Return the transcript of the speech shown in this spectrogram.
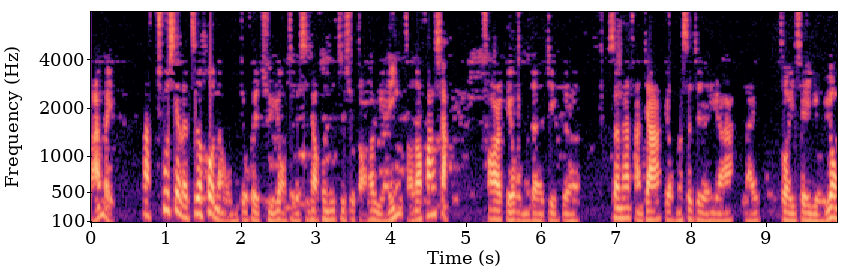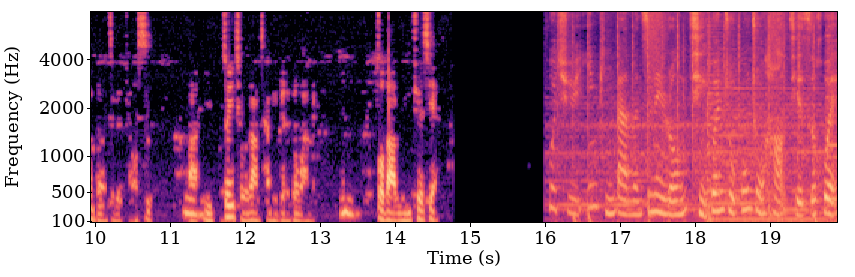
完美，那出现了之后呢，我们就会去用这个失效分析技术找到原因，找到方向，从而给我们的这个。生产厂家给我们设计人员来做一些有用的这个调试啊，以追求让产品变得更完美，嗯，做到零缺陷。获取音频版文字内容，请关注公众号“茄子会”，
